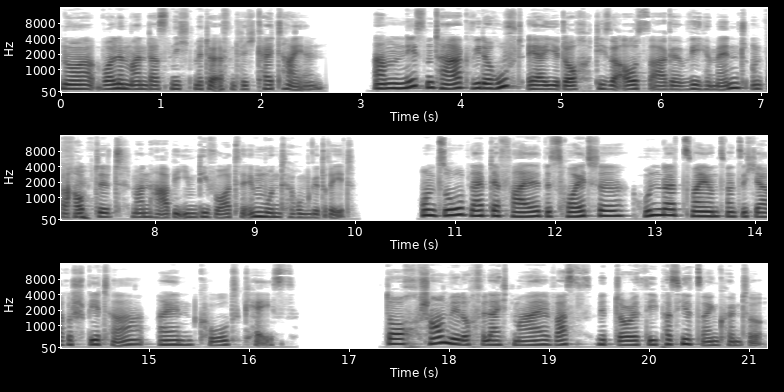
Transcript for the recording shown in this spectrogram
nur wolle man das nicht mit der Öffentlichkeit teilen. Am nächsten Tag widerruft er jedoch diese Aussage vehement und behauptet, man habe ihm die Worte im Mund herumgedreht. Und so bleibt der Fall bis heute, 122 Jahre später, ein Cold Case. Doch schauen wir doch vielleicht mal, was mit Dorothy passiert sein könnte.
